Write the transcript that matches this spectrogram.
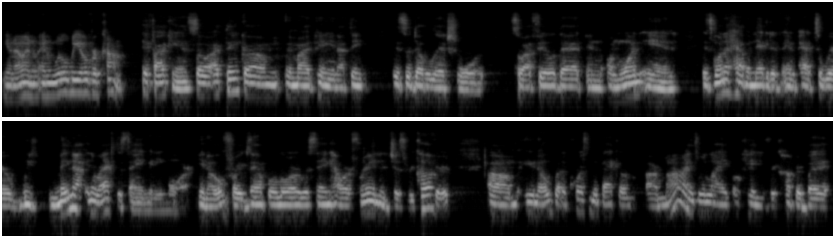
You know, and, and will we overcome? If I can. So I think, um, in my opinion, I think it's a double edged sword. So I feel that in, on one end, it's going to have a negative impact to where we may not interact the same anymore. You know, for example, Laura was saying how her friend had just recovered. Um, you know, but of course, in the back of our minds, we're like, okay, you've recovered, but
